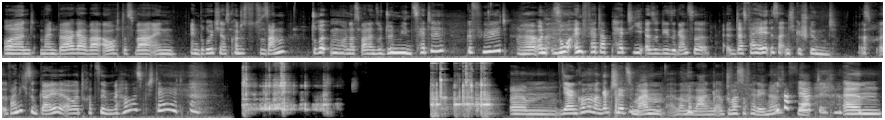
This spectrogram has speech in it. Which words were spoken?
Und mein Burger war auch, das war ein, ein Brötchen, das konntest du zusammendrücken und das war dann so dünn wie ein Zettel gefühlt. Ja. Und so ein fetter Patty, also diese ganze, das Verhältnis hat nicht gestimmt. Das war nicht so geil, aber trotzdem, wir haben was bestellt. Ähm, ja, dann kommen wir mal ganz schnell zu meinem Marmeladenglas. Du warst doch fertig, ne? Ich war fertig. Ja. Ähm,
